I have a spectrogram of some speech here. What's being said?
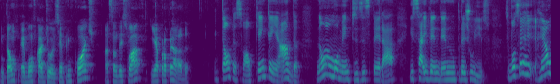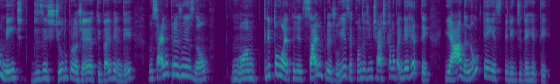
Então é bom ficar de olho sempre em COT, a Sunday Swap e a própria ADA. Então, pessoal, quem tem ADA, não é o momento de desesperar e sair vendendo no prejuízo. Se você realmente desistiu do projeto e vai vender, não sai no prejuízo não uma criptomoeda que a gente sai no prejuízo é quando a gente acha que ela vai derreter. E a ADA não tem esse perigo de derreter.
